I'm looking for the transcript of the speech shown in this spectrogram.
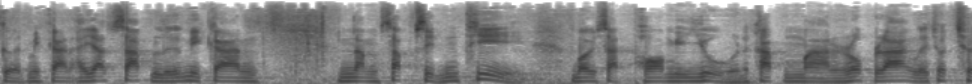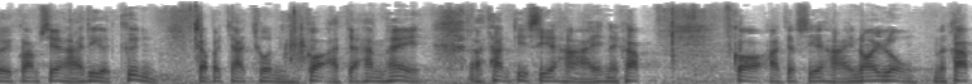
เกิดมีการอายัดทรัพย์ หรือมีการนำทรัพย์สินที่บริษัทพอมีอยู่นะครับมาลบล้างหรือชดเชยความเสียหายที่เกิดขึ้น กับประชาชนก็อาจจะทำให้ท่านที่เสียหายนะครับก็อาจจะเสียหายน้อยลงนะครับ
